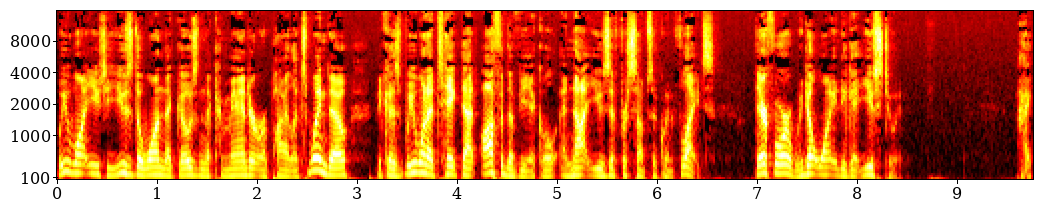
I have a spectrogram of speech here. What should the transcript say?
We want you to use the one that goes in the commander or pilot's window because we want to take that off of the vehicle and not use it for subsequent flights. Therefore, we don't want you to get used to it. I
